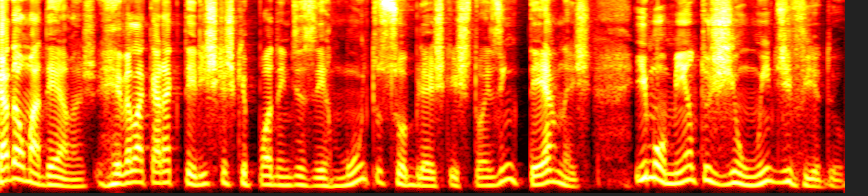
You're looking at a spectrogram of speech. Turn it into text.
Cada uma delas revela características que podem dizer muito sobre as questões internas e momentos de um indivíduo.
